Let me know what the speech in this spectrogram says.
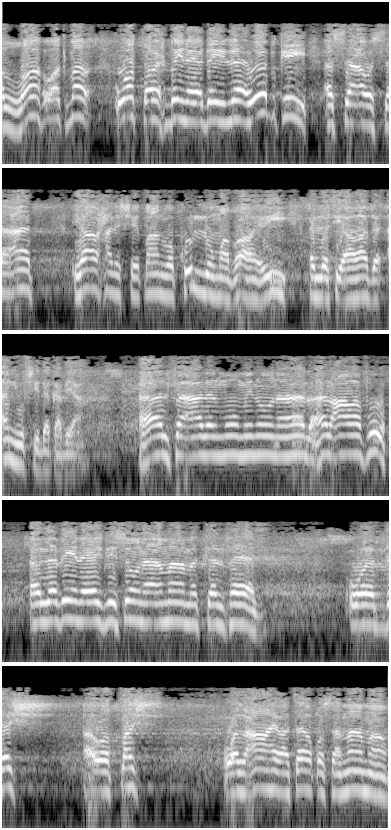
الله أكبر. واطرح بين يدي الله وابكي. الساعة والساعات. يرحل الشيطان وكل مظاهر التي أراد أن يفسدك بها. هل فعل المؤمنون هذا؟ هل عرفوه؟ الذين يجلسون أمام التلفاز. والدش أو الطش والعاهرة ترقص أمامهم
